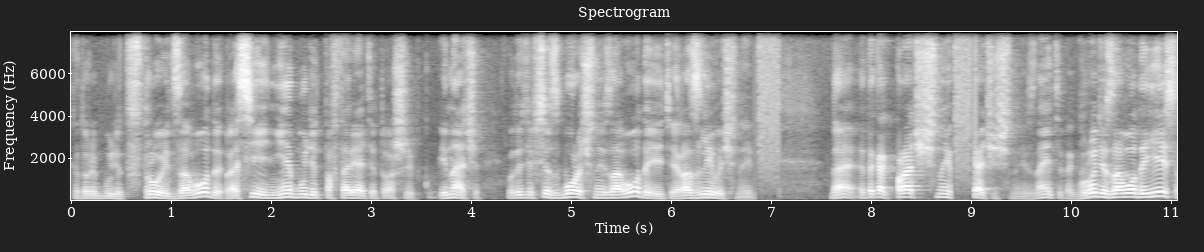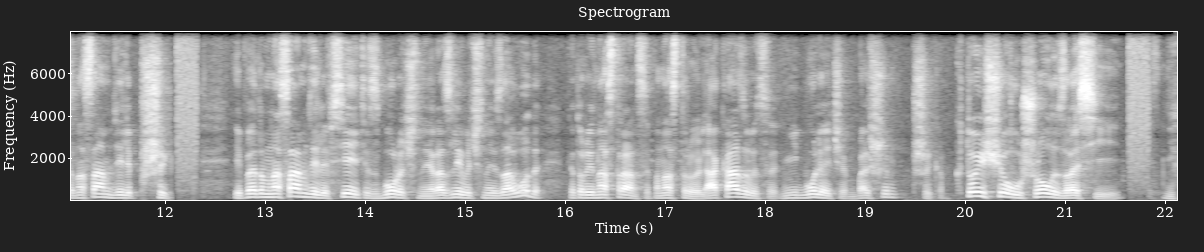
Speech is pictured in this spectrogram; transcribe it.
который будет строить заводы, Россия не будет повторять эту ошибку. Иначе вот эти все сборочные заводы, эти разливочные, да, это как прачечные фячечные, знаете, так, вроде завода есть, а на самом деле пшик. И поэтому на самом деле все эти сборочные разливочные заводы, которые иностранцы понастроили, оказываются не более чем большим пшиком. Кто еще ушел из России? Ни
